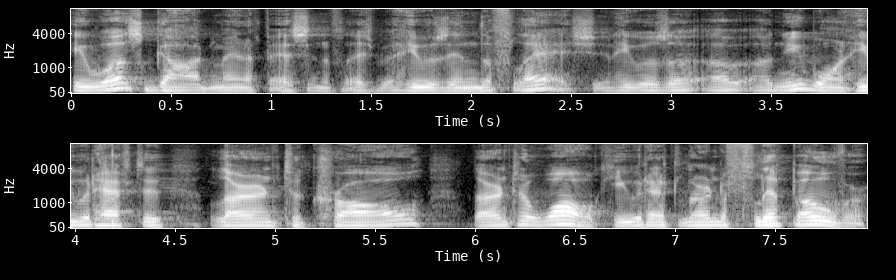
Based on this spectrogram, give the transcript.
He was God manifest in the flesh, but he was in the flesh and he was a, a, a, newborn. He would have to learn to crawl, learn to walk. He would have to learn to flip over,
